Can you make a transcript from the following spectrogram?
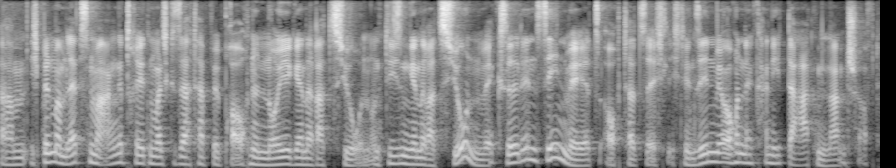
ähm, ich bin beim letzten Mal angetreten, weil ich gesagt habe, wir brauchen eine neue Generation. Und diesen Generationenwechsel, den sehen wir jetzt auch tatsächlich. Den sehen wir auch in der Kandidatenlandschaft.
